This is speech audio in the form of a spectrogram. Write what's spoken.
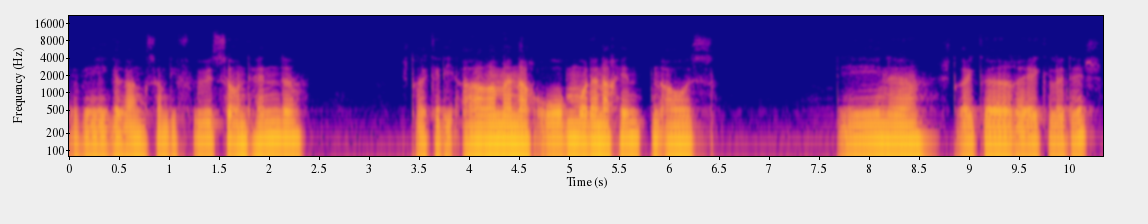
Bewege langsam die Füße und Hände. Strecke die Arme nach oben oder nach hinten aus. Dehne, strecke, regle dich.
